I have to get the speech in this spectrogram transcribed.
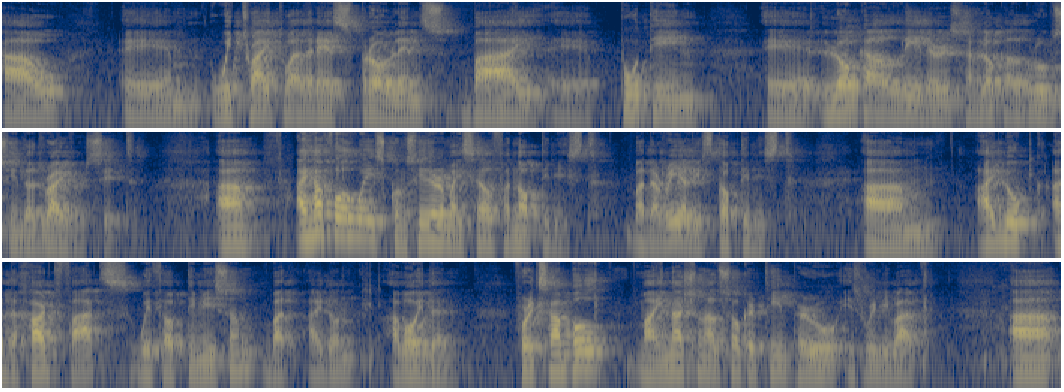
how um, we try to address problems by uh, putting uh, local leaders and local groups in the driver's seat. Um, I have always considered myself an optimist, but a realist optimist. Um, I look at the hard facts with optimism, but I don't avoid them. For example, my national soccer team, Peru, is really bad. Uh,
